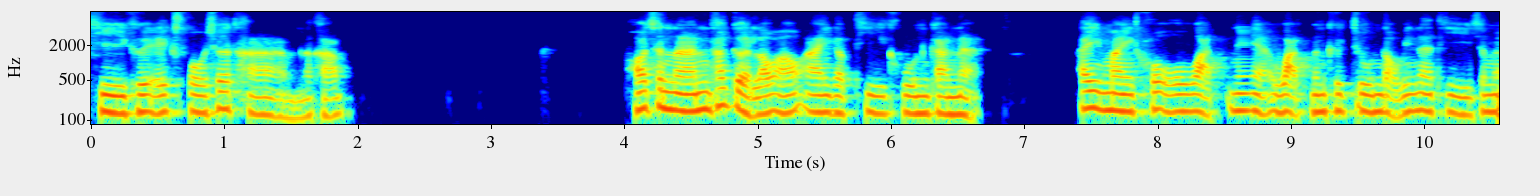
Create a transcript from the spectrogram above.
t คือ exposure time นะครับ เพราะฉะนั้นถ้าเกิดเราเอา i กับ t คูณกันน่ะ ไอไมโครวัตต์เนี่ย วัตต์มันคือจูลต่อวินาทีใช่ไหม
